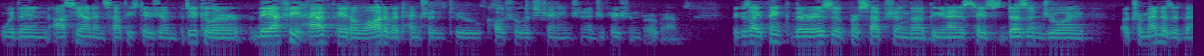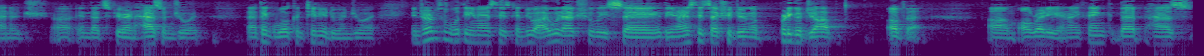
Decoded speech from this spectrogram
within ASEAN and Southeast Asia in particular, they actually have paid a lot of attention to cultural exchange and education programs. Because I think there is a perception that the United States does enjoy a tremendous advantage uh, in that sphere and has enjoyed. And I think will continue to enjoy. In terms of what the United States can do, I would actually say the United States is actually doing a pretty good job of that um, already. And I think that has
